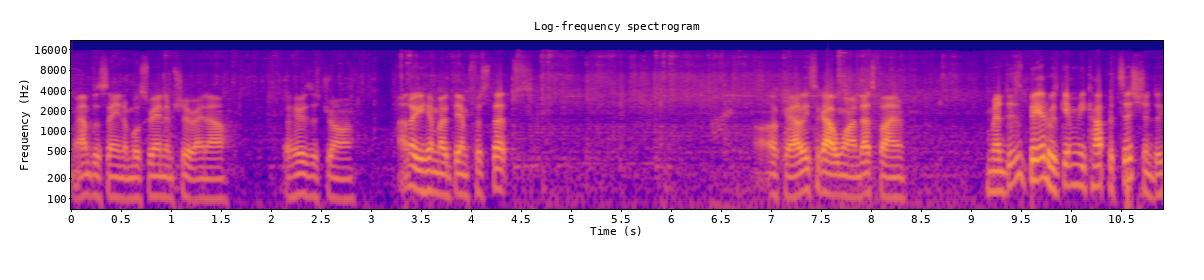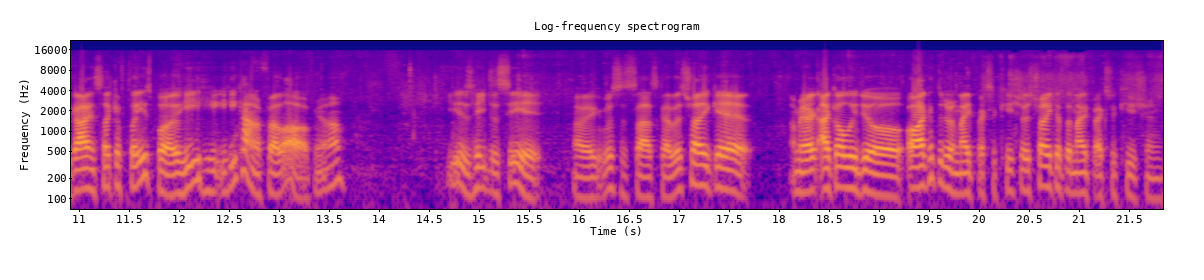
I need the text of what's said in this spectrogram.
man, I'm just saying the most random shit right now. Oh, here's this drone. I know you hear my damn footsteps. Okay, at least I got one. That's fine. Man, this beard was giving me competition. The guy in second place, but he he, he kind of fell off, you know? You just hate to see it. Alright, what's this last guy? Let's try to get... I mean, I, I can only do a... Oh, I can do the knife execution. Let's try to get the knife execution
